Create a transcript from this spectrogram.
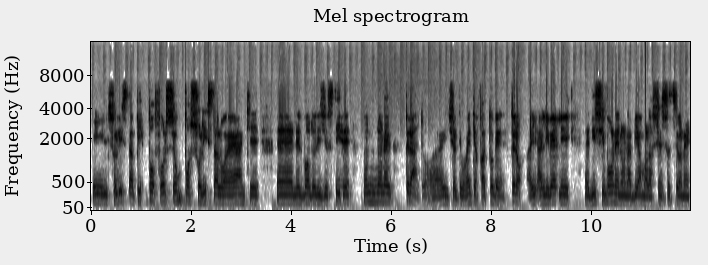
il solista Pippo forse un po' solista lo è anche eh, nel modo di gestire, non, non è, peraltro eh, in certi momenti ha fatto bene, però ai, a livelli eh, di Simone non abbiamo la sensazione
